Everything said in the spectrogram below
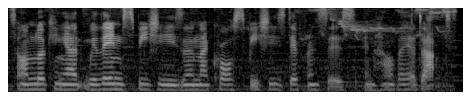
So I'm looking at within species and across species differences in how they adapt.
